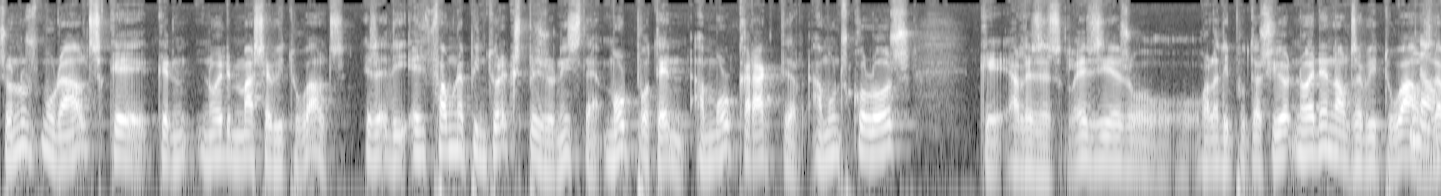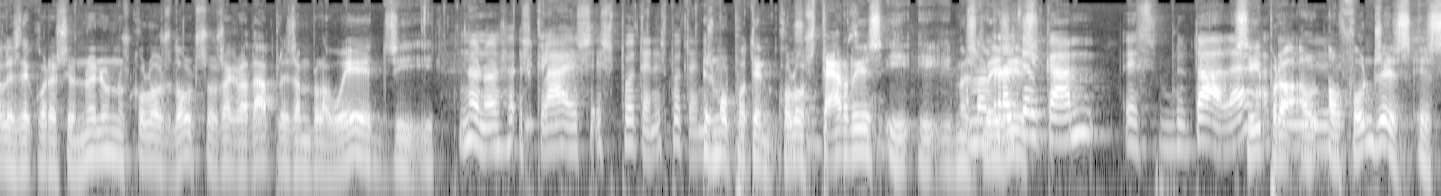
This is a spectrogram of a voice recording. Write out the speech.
són uns murals que, que no eren massa habituals. És a dir, ell fa una pintura expressionista, molt potent, amb molt caràcter, amb uns colors que a les esglésies o, o a la Diputació no eren els habituals No. de les decoracions, no eren uns colors dolços, agradables, amb blauets i, No, no, és clar, és, és potent, és potent. és molt potent, colors terres i, i, i Amb el roig del camp és brutal, eh? Sí, però al, Aquell- al fons és, és,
